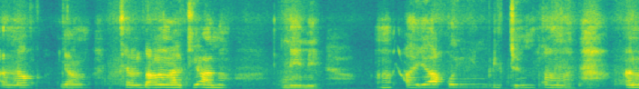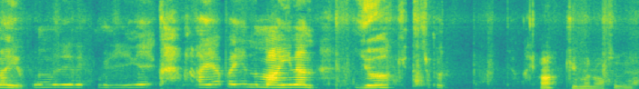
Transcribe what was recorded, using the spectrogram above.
anak yang centang lagi anak. Ini nih "Mm, ayah aku ingin beli centangan. Anak ibu melirik melirik ayah pengen mainan. Ya gitu cepet Hah gimana maksudnya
